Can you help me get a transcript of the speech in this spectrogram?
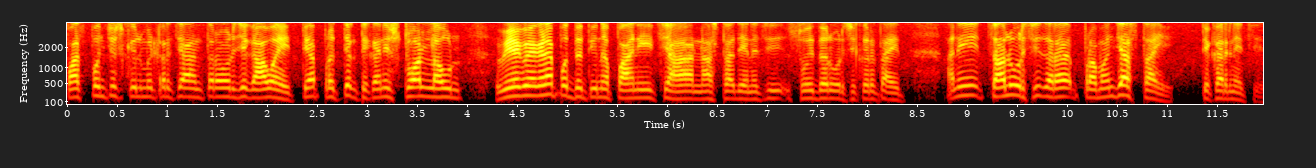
पाच पंचवीस किलोमीटरच्या अंतरावर जे गावं आहेत त्या प्रत्येक ठिकाणी स्टॉल लावून वेगवेगळ्या पद्धतीनं पाणी चहा नाश्ता देण्याची सोय दरवर्षी करत आहेत. आणि चालू वर्षी जरा प्रमाण जास्त आहे ते करण्याचे.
